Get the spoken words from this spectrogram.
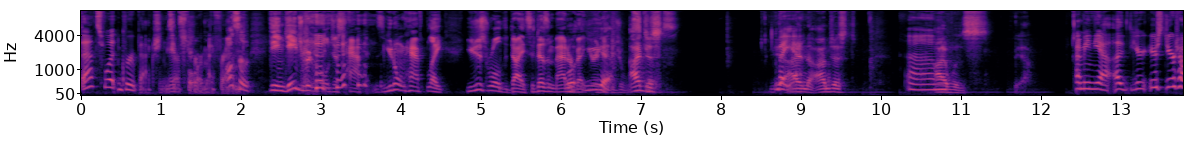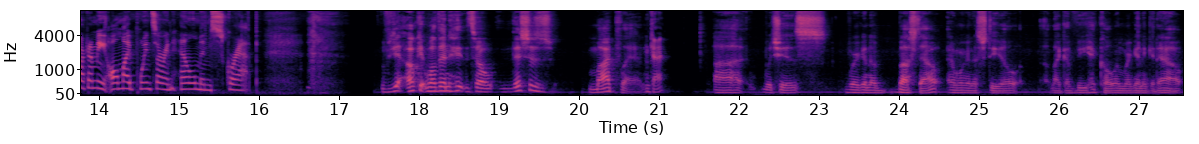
That's what group actions it's are for, true. my friend. Also, the engagement roll just happens. You don't have like you just roll the dice. It doesn't matter Well, about your yeah, individual. I skills. just- Yeah, But yeah. I know. I'm just. um, I was. Yeah. I mean, yeah, uh, you're, you're you're talking to me. All my points are in helm and scrap. Yeah. Okay. Well, then. hey, So this is my plan, okay. uh, which is we're gonna bust out and we're gonna steal like a vehicle and we're gonna get out.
